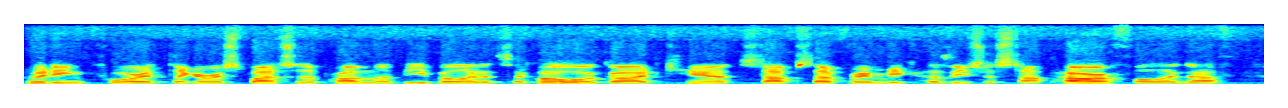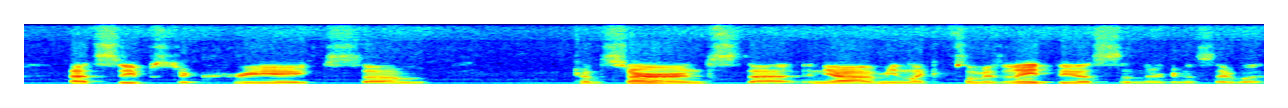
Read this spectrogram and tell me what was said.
putting forth like a response to the problem of evil, and it's like, oh well, God can't stop suffering because He's just not powerful enough. That seems to create some concerns that, and yeah, I mean, like if somebody's an atheist, then they're going to say, well,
